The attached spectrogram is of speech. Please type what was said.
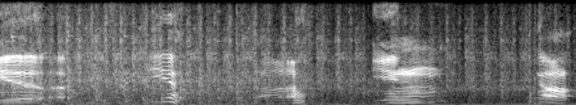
Yeah. Uh. Ah. Ah.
